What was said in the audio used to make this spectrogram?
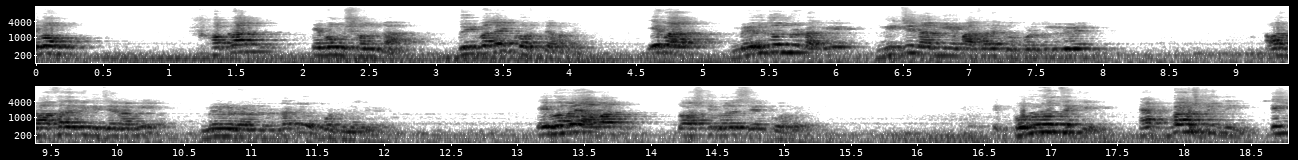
এবং সকাল এবং সন্ধ্যা দুই বেলায় করতে হবে। এবার মেরুদণ্ডটাকে নিচে নামিয়ে মাথাটাকে উপরে তুলে দেবেন। আবার মাথাটাকে নিচে নামিয়ে মেরুদণ্ডটাকে উপর তুলে দেবেন। এইভাবে আবার দশটি করে সেট করবেন। পনেরো থেকে এক মাস যদি এই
